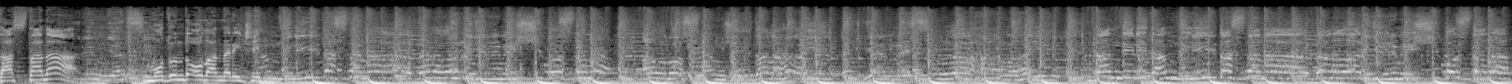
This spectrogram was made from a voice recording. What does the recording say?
dastana modunda olanlar için. Dini dastana Danalar girmiş dostana Al bostancı danayı Yemesin lahanayı Dandini dandini dastana Danalar girmiş bostana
